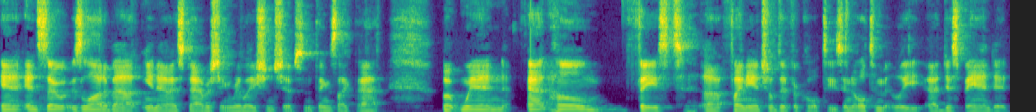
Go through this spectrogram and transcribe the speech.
And, and so it was a lot about, you know, establishing relationships and things like that. But when at home faced uh, financial difficulties and ultimately uh, disbanded,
